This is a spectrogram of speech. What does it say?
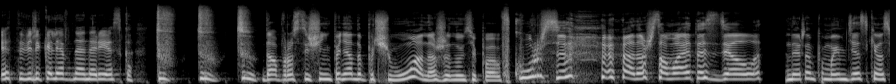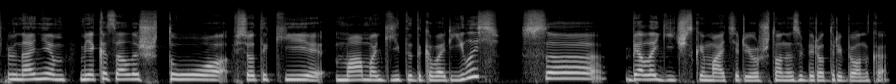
Это великолепная нарезка. Туф, ту, ту. Да, просто еще непонятно, почему. Она же, ну, типа, в курсе. Она же сама это сделала. Наверное, по моим детским воспоминаниям, мне казалось, что все-таки мама Гиты договорилась с биологической матерью, что она заберет ребенка.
